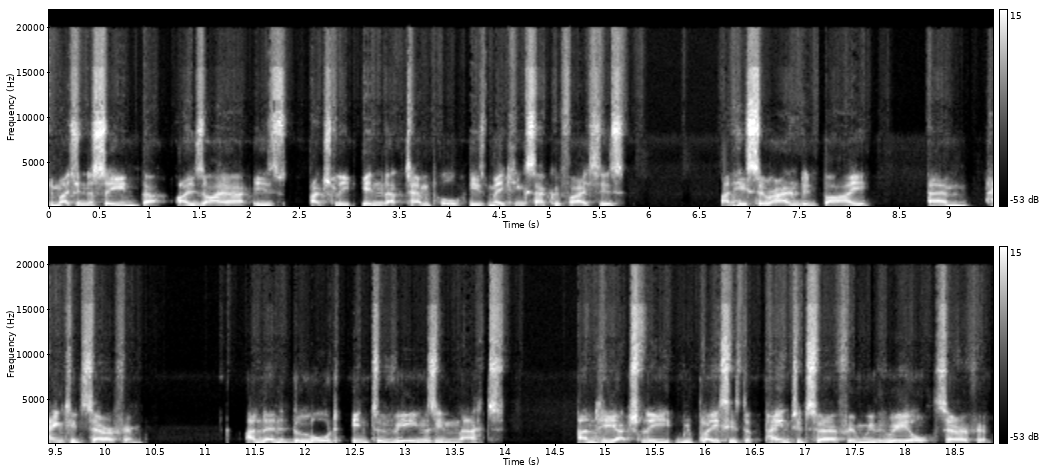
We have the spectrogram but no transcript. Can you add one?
imagine the scene that Isaiah is actually in that temple, he's making sacrifices, and he's surrounded by um, painted seraphim. And then the Lord intervenes in that, and he actually replaces the painted seraphim with real seraphim.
